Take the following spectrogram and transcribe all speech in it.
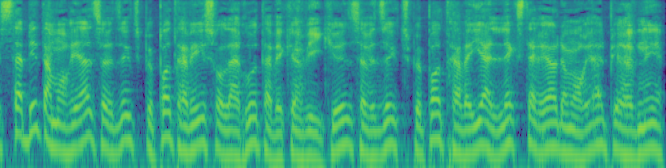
si tu habites à Montréal, ça veut dire que tu peux pas travailler sur la route avec un véhicule. Ça veut dire que tu peux pas travailler à l'extérieur de Montréal puis revenir.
